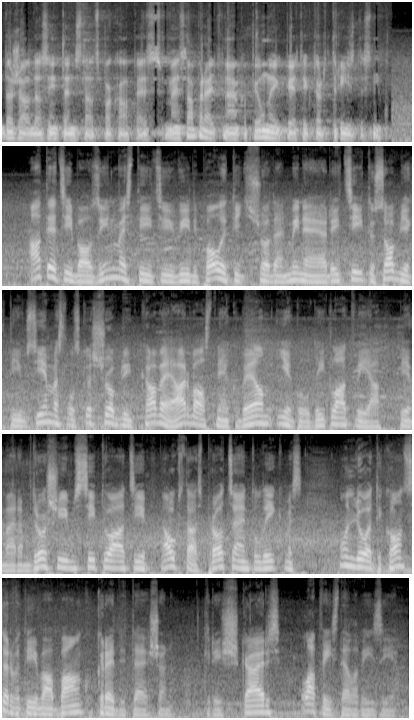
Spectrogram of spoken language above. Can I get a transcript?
dažādās intensitātes pakāpēs. Mēs aprēķinājām, ka pilnīgi pietiktu ar 30. Attiecībā uz investīciju vidi politiķi šodien minēja arī citus objektīvus iemeslus, kas šobrīd kavē ārvalstnieku vēlmi ieguldīt Latvijā, piemēram, drošības situācija, augstās procentu likmes un ļoti konservatīvā banku kreditēšana. Krišs Kairis, Latvijas televīzija.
